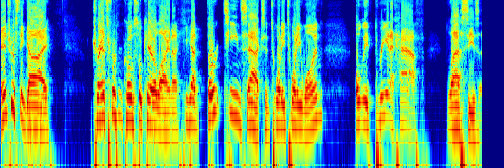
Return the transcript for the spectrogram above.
interesting guy. Transfer from Coastal Carolina. He had 13 sacks in 2021, only three and a half last season.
